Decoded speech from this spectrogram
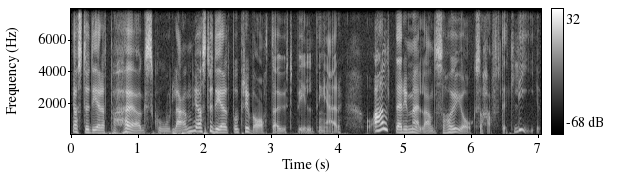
jag har studerat på högskolan, jag har studerat på privata utbildningar. Och allt däremellan så har jag också haft ett liv.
